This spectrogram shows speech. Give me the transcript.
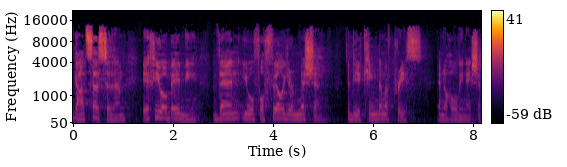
God says to them, If you obey me, then you will fulfill your mission to be a kingdom of priests and a holy nation.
